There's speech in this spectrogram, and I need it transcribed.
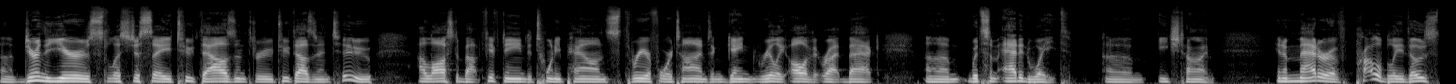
Uh, during the years, let's just say 2000 through 2002, I lost about 15 to 20 pounds three or four times and gained really all of it right back um, with some added weight um, each time in a matter of probably those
